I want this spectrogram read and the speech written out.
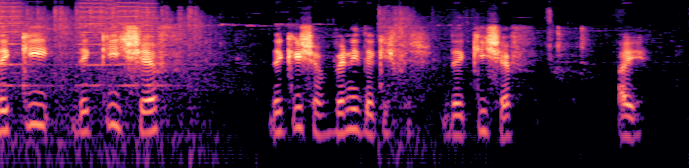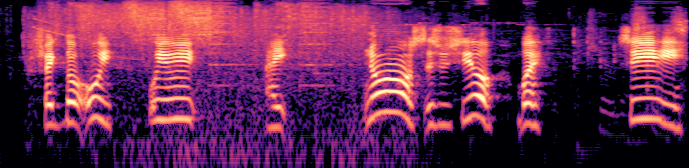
de Ki, de Kishev. De Kishev, venid de Kishev, de Kishev. Ahí. Perfecto. Uy, uy, uy. Ahí. No, se suicidó. Bueno, sí.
